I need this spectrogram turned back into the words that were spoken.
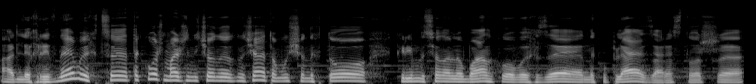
А для гривневих це також майже нічого не означає, тому що ніхто, крім Національного банку, ОВГЗ не купляє зараз. Тож е,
